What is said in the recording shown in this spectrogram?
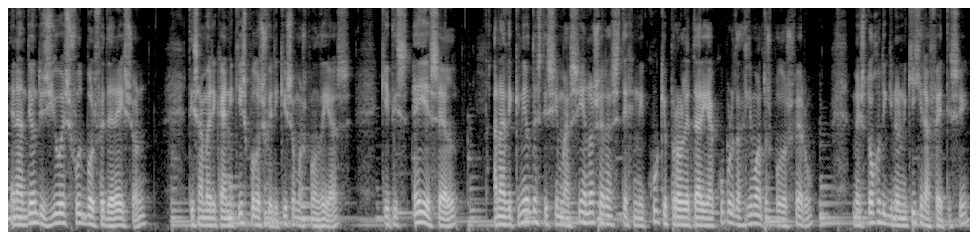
εναντίον της US Football Federation, της Αμερικανικής Ποδοσφαιρικής Ομοσπονδίας και της ASL, αναδεικνύοντας τη σημασία ενός ερασιτεχνικού και προλεταριακού πρωταθλήματος ποδοσφαίρου με στόχο την κοινωνική χειραφέτηση,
